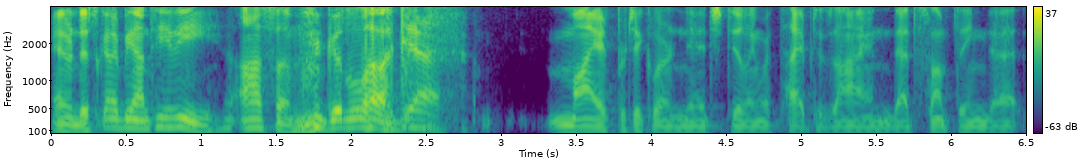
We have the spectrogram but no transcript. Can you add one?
And it's going to be on TV. Awesome. Good luck." Yeah. my particular niche dealing with type design that's something that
